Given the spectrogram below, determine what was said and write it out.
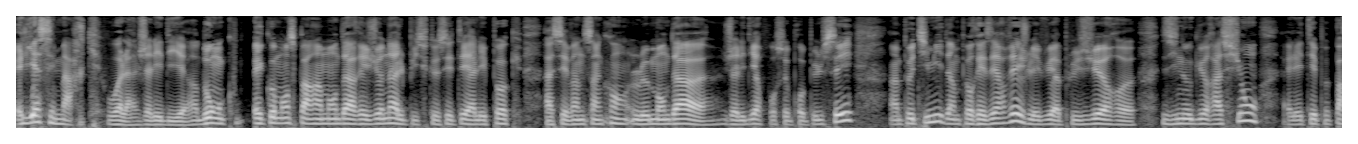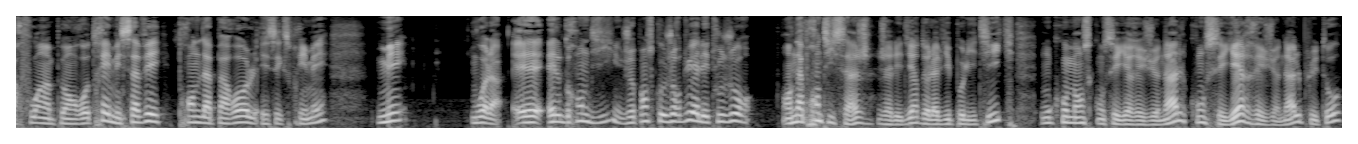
elle y a ses marques, voilà, j'allais dire. Donc, elle commence par un mandat régional, puisque c'était à l'époque, à ses 25 ans, le mandat, j'allais dire, pour se propulser. Un peu timide, un peu réservé, je l'ai vu à plusieurs euh, inaugurations. Elle était parfois un peu en retrait, mais savait prendre la parole et s'exprimer. Mais, voilà, elle grandit. Je pense qu'aujourd'hui, elle est toujours en apprentissage, j'allais dire, de la vie politique. On commence conseiller régional, conseillère régionale plutôt.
